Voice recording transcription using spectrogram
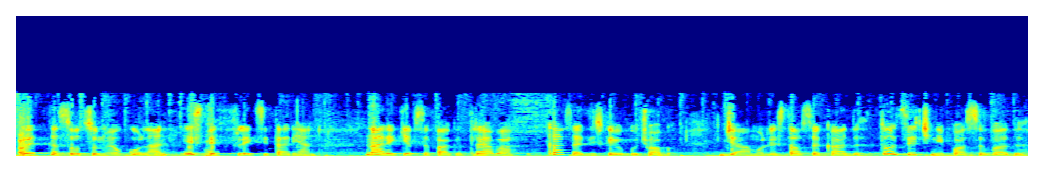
Cred că soțul meu, Golan, este flexitarian. N-are chef să facă treaba, ca să zici că eu cu cioabă. Geamurile stau să cadă, toți vecinii poate să vadă.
